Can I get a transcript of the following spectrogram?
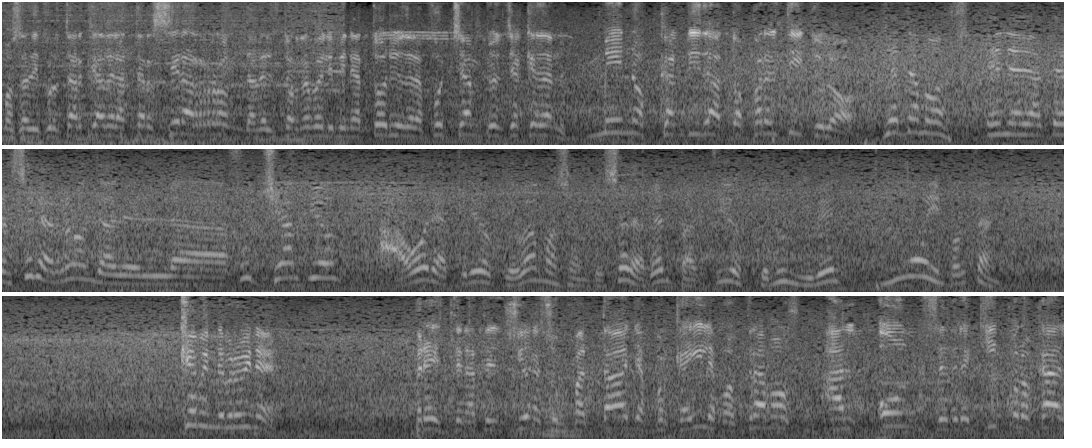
Vamos a disfrutar ya de la tercera ronda del torneo eliminatorio de la Foot Champions. Ya quedan menos candidatos para el título. Ya estamos en la tercera ronda de la Foot Champions. Ahora creo que vamos a empezar a ver partidos con un nivel muy importante. Kevin De Bruyne. Presten atención a sus pantallas porque ahí les mostramos al 11 del equipo local.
